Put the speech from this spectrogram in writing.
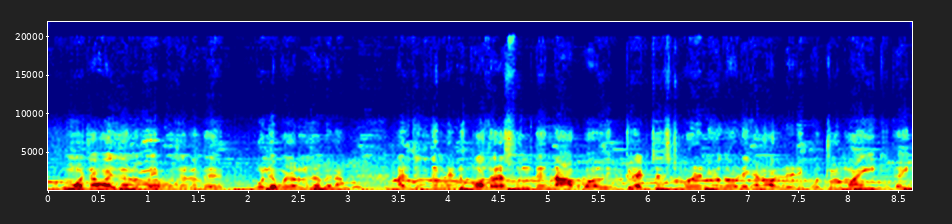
খুব মজা হয় জানো তো এই পুজোটাতে? বলে বোঝানো যাবে না। আর যদি তোমরা একটু কথাটা শুনতে না পাও, একটু অ্যাডজাস্ট করে নিও, কারণ এখানে অলরেডি প্রচুর মাইক টাইক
